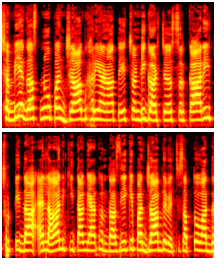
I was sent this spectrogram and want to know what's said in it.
26 ਅਗਸਤ ਨੂੰ ਪੰਜਾਬ, ਹਰਿਆਣਾ ਤੇ ਚੰਡੀਗੜ੍ਹ 'ਚ ਸਰਕਾਰੀ ਛੁੱਟੀ ਦਾ ਐਲਾਨ ਕੀਤਾ ਗਿਆ। ਤੁਹਾਨੂੰ ਦੱਸ ਦਈਏ ਕਿ ਪੰਜਾਬ ਦੇ ਵਿੱਚ ਸਭ ਤੋਂ ਵੱਧ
